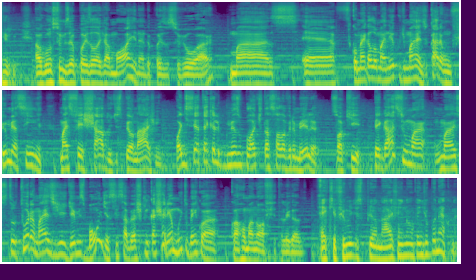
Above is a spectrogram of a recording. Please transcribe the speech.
alguns filmes depois ela já morre, né? Depois do Civil War. Mas é, ficou megalomaníaco demais. Cara, um filme assim, mais fechado de espionagem, pode ser até aquele mesmo plot da Sala Vermelha. Só que pegasse uma, uma estrutura mais de James Bond, assim, sabe? Eu acho que encaixaria muito bem com a, com a Romanoff, tá ligado? É que filme de espionagem não vende boneco, né?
